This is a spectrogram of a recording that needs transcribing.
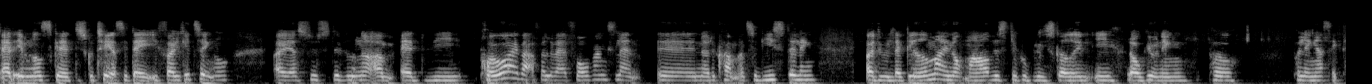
at emnet skal diskuteres i dag i Folketinget og jeg synes, det vidner om, at vi prøver i hvert fald at være et forgangsland, øh, når det kommer til ligestilling. Og det ville da glæde mig enormt meget, hvis det kunne blive skrevet ind i lovgivningen på, på længere sigt.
